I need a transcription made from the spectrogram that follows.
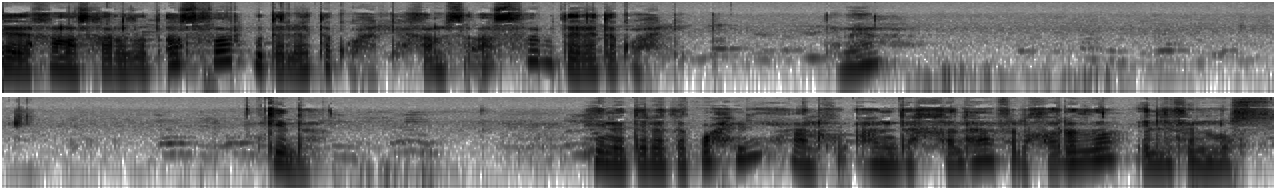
آه خمس خرزات أصفر وتلاتة كحلي. خمسة أصفر وتلاتة كحلي. تمام؟ كده. هنا تلاتة كحلي هندخلها في الخرزة اللي في النص.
